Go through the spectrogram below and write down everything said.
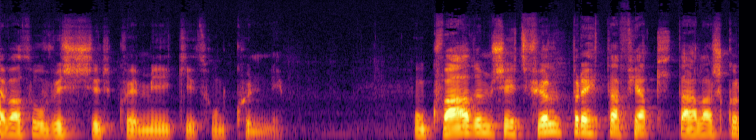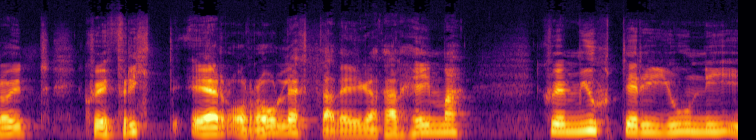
ef að þú vissir hver mikið hún kunni. Hún hvað um sitt fjölbreytta fjalldala skraut, hver fritt er og rólegt að eiga þar heima, hver mjútt er í júni í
